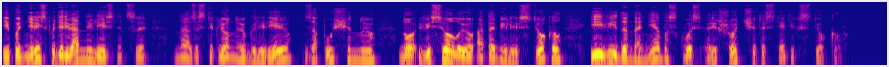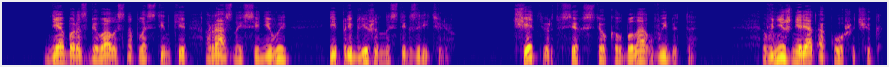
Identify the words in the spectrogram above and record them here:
и поднялись по деревянной лестнице на застекленную галерею, запущенную, но веселую от обилия стекол и вида на небо сквозь решетчатость этих стекол. Небо разбивалось на пластинки разной синевы и приближенности к зрителю. Четверть всех стекол была выбита. В нижний ряд окошечек —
